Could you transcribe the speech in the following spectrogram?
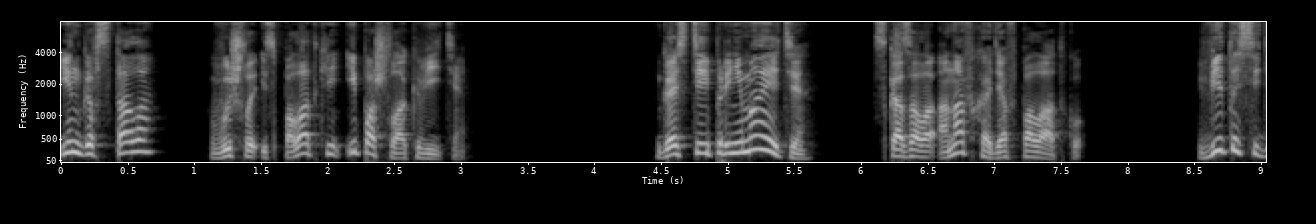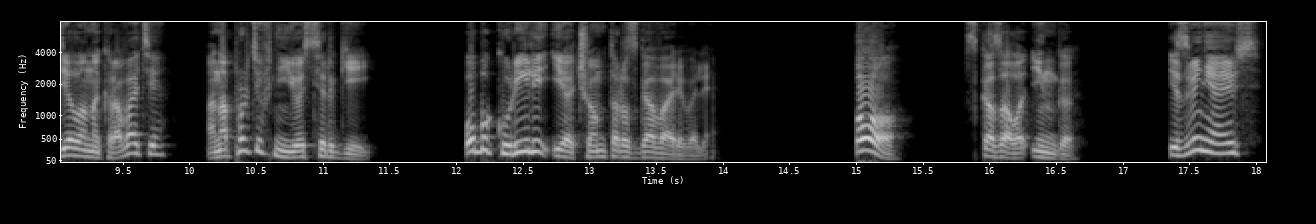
Инга встала, вышла из палатки и пошла к Вите. «Гостей принимаете?» – сказала она, входя в палатку. Вита сидела на кровати, а напротив нее Сергей. Оба курили и о чем-то разговаривали. «О!» – сказала Инга. «Извиняюсь.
